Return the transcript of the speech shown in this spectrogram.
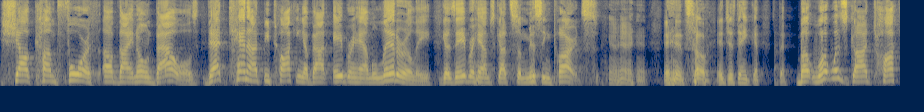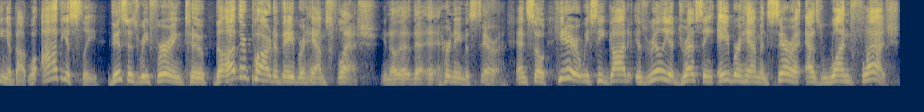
shall come forth of thine own bowels, that cannot be talking about Abraham literally because Abraham's got some missing parts. and so it just ain't going to happen. But what was God talking about? Well, obviously, this is referring to the other part of Abraham's flesh. You know, the, the, uh, her name is Sarah. And so here we see God is really addressing Abraham and Sarah as one flesh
